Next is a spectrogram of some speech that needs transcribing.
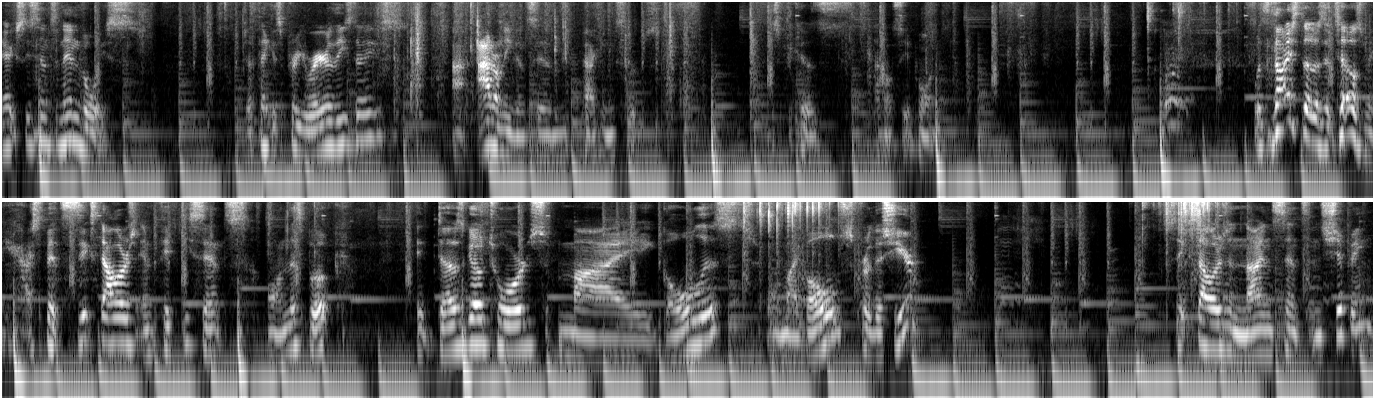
They actually sent an invoice, which I think is pretty rare these days. I, I don't even send packing slips just because I don't see a point. What's nice though is it tells me I spent $6.50 on this book. It does go towards my goal list or my goals for this year. $6.09 in shipping.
